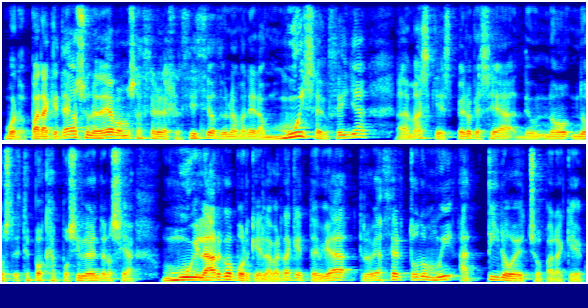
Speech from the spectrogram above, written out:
Bueno, para que te hagas una idea, vamos a hacer el ejercicio de una manera muy sencilla. Además, que espero que sea de un. No, no, este podcast posiblemente no sea muy largo, porque la verdad que te, voy a, te lo voy a hacer todo muy a tiro hecho. Para que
